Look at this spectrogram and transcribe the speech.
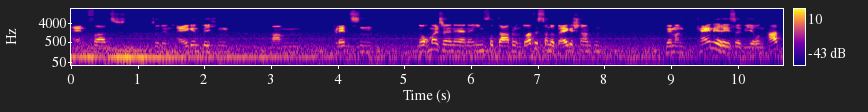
Einfahrt zu den eigentlichen ähm, Plätzen nochmal so eine, eine Infotafel und dort ist dann dabei gestanden, wenn man keine Reservierung hat,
